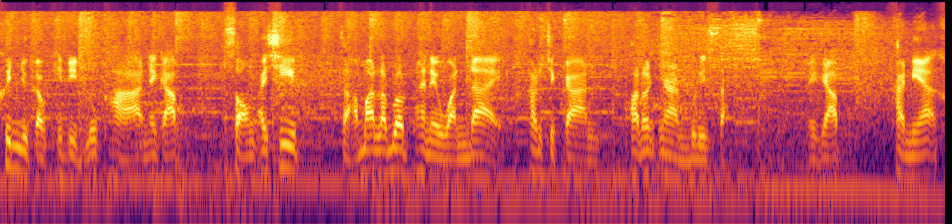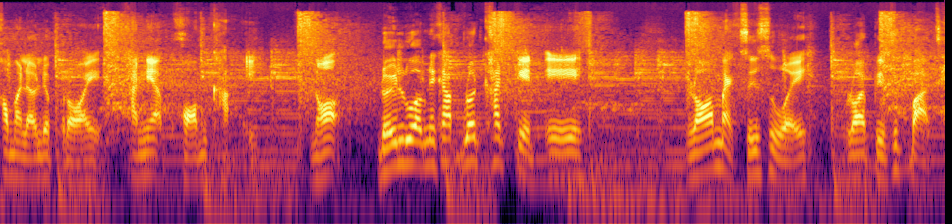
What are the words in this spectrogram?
ขึ้นอยู่กับเครดิตลูกค้านะครับสองอาชีพสามารถรับรถภายในวันได้ข้าราชการพนักงานบริษัทนะครับคันนี้เข้ามาแล้วเรียบร้อยคันนี้พร้อมขายเนาะโดยรวมนะครับรถคัดเกรด A ล้อแม็กซ์สวยๆรอยปีฟุตบาทแท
